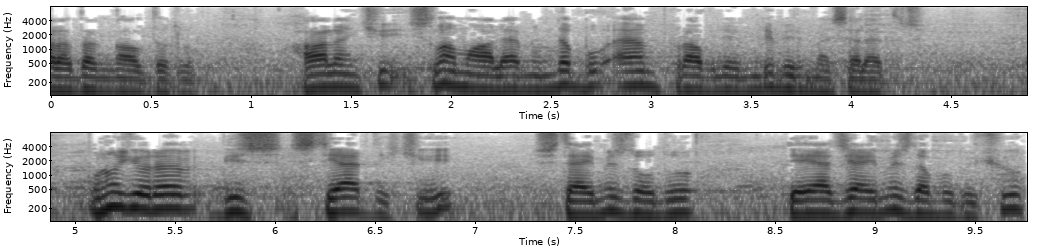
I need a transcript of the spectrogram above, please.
aradan qaldırılıb. Halən ki, İslam aləmində bu ən problemli bir məsələdir. Buna görə biz istəyərdik ki, istəyimiz də odur, deyəcəyimiz də budur ki,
